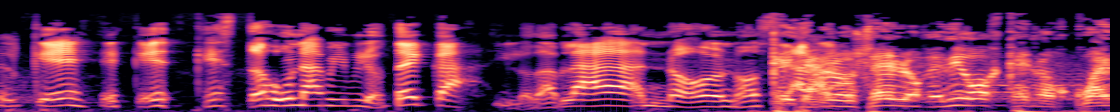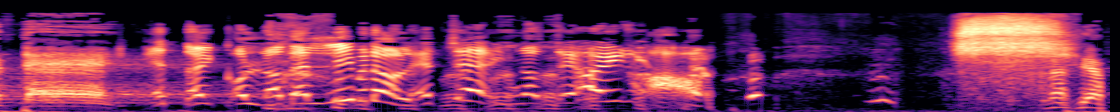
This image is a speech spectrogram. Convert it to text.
¿El qué? Es que, que esto es una biblioteca y lo de hablar no, no se Que ya lo sé, lo que digo es que nos cuentes. Estoy con lo del libro, leche, y no te oigo. Gracias,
